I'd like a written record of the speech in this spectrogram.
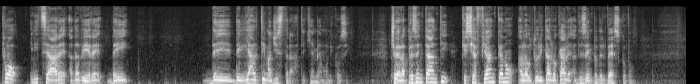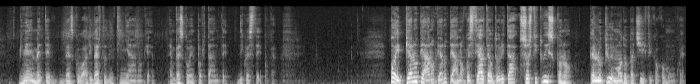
può iniziare ad avere dei, dei, degli alti magistrati, chiamiamoli così, cioè rappresentanti che si affiancano all'autorità locale, ad esempio del vescovo. Mi viene in mente il vescovo Ariberto d'Intignano, che è un vescovo importante di quest'epoca. Poi piano piano, piano piano, queste alte autorità sostituiscono, per lo più in modo pacifico comunque,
